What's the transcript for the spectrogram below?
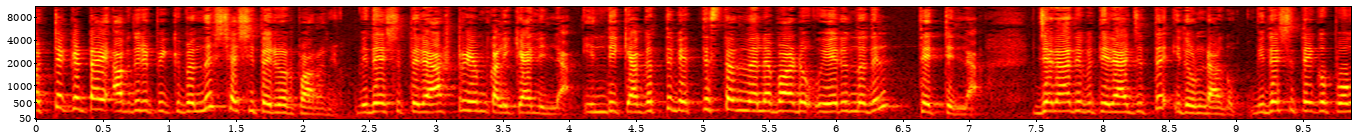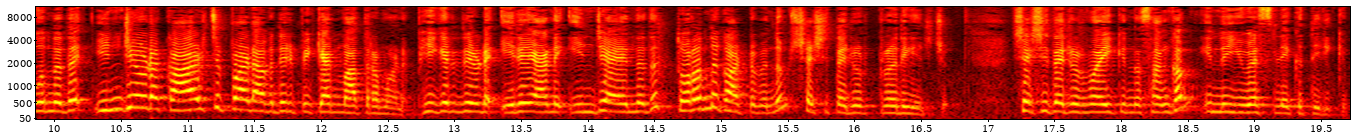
ഒറ്റക്കെട്ടായി അവതരിപ്പിക്കുമെന്ന് ശശി തരൂർ പറഞ്ഞു. വിദേശത്ത് രാഷ്ട്രീയം കളിക്കാനില്ല. ഇന്ത്യക്കകത്ത് വ്യത്യസ്ത നിലപാട് ഉയരുന്നതിൽ തെറ്റില്ല. ജനാധിപത്യ രാജ്യത്ത് ഇതുണ്ടാകും. വിദേശത്തേക്ക് പോകുന്നത് ഇന്ത്യയുടെ കാഴ്ചപ്പാട് അവതരിപ്പിക്കാൻ മാത്രമാണ്. ഭീകരതയുടെ ഇരയാണ് ഇന്ത്യ എന്നത് തുറന്നു കാട്ടുമെന്നും ശശി തരൂർ പ്രതികരിച്ചു. ശശി തരൂർ നയിക്കുന്ന സംഘം ഇന്ന് യു എസിലേക്ക് തിരിക്കും.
